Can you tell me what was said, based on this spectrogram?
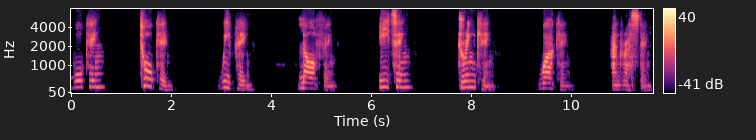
walking, talking, weeping, laughing, eating, drinking, working, and resting.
